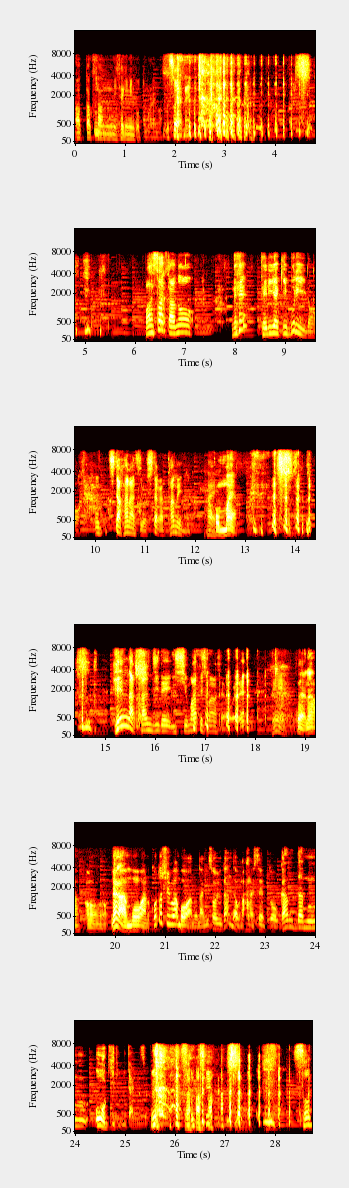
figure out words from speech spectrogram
あったくさんに責任取ってもらいます。そうやね。まさかの、ね、照り焼きブリのした話をしたがために、はいほ。んまや。変な感じで一周回ってしまいましたよ、これね。ねそうやな。うん。なんかもう、あの、今年はもう、あの、何、そういうガンダムの話せんと、ガンダム大喜利みたいな。そっち、そっ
